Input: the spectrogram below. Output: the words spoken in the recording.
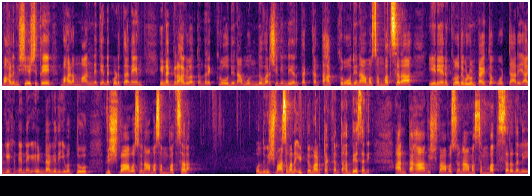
ಬಹಳ ವಿಶೇಷತೆ, ಬಹಳ ಮಾನ್ಯತೆಯನ್ನು ಕೊಡ್ತಾನೆ. ಇನ್ನು ಗ್ರಹಗಳು ಅಂತಂದರೆ ಕ್ರೋಧಿನ ಒಂದು ವರ್ಷದಿಂದ ಇರತಕ್ಕಂತಹ ಕ್ರೋಧಿನಾಮ ಸಂವತ್ಸರ ಏನೇನು ಕ್ರೋಧಗಳುಂಟಾಯಿತೋ ಒಟ್ಟಾರೆಯಾಗಿ ನೆನ್ನೆಗೆ ಎಂಡ್ ಆಗಿದೆ. ಇವತ್ತು ವಿಶ್ವಾವಸುನಾಮ ಸಂವತ್ಸರ. ಒಂದು ವಿಶ್ವಾಸವನ್ನು ಇಟ್ಟು ಮಾಡ್ತಕ್ಕಂತಹದ್ದೇ ಸರಿ. ಅಂತಹ ವಿಶ್ವಾವಸು ನಾಮ ಸಂವತ್ಸರದಲ್ಲಿ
